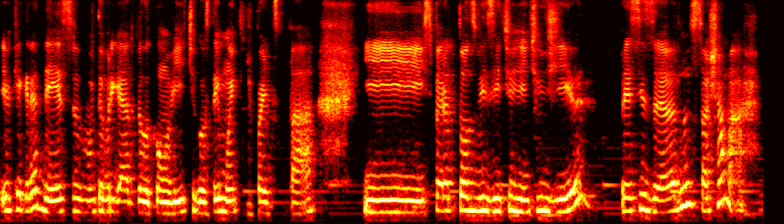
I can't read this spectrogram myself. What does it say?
Eu que agradeço. Muito obrigada pelo convite. Gostei muito de participar. E espero que todos visitem a gente um dia. Precisando, só chamar.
